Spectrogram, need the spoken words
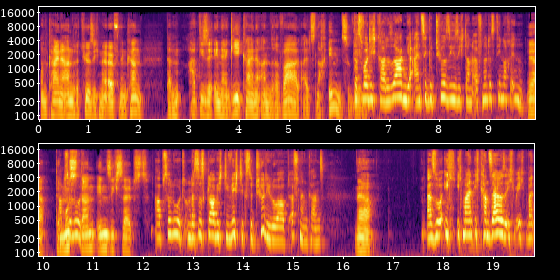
und keine andere Tür sich mehr öffnen kann, dann hat diese Energie keine andere Wahl, als nach innen zu gehen. Das wollte ich gerade sagen. Die einzige Tür, die sich dann öffnet, ist die nach innen. ja, der Absolut. muss dann in sich selbst. Absolut. Und das ist, glaube ich, die wichtigste Tür, die du überhaupt öffnen kannst. Ja, Also ich, ich meine, ich kann selber, ich, ich meine,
